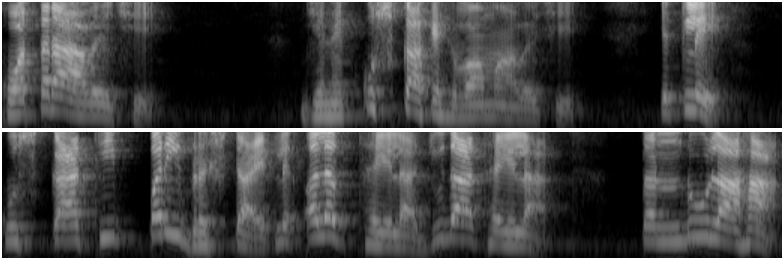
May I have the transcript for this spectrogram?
ફોતરા આવે છે જેને કુસ્કા કહેવામાં આવે છે એટલે કુસ્કાથી પરિભ્રષ્ટા એટલે અલગ થયેલા, જુદા થયેલા. તંડુલાહા.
